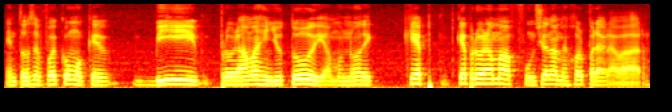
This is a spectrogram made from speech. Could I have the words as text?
Entonces fue como que vi programas en YouTube, digamos, ¿no? De qué, qué programa funciona mejor para grabar,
